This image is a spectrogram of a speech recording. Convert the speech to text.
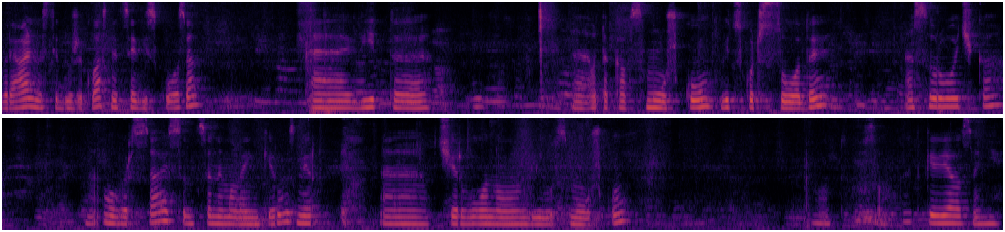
В реальності дуже класний. Це віскоза е, від е, отака в смужку від скотч-соди сорочка. Оверсайз, це не маленький розмір. В червону білу смужку. От, салфетки в'язані.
